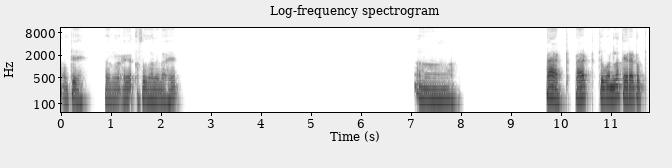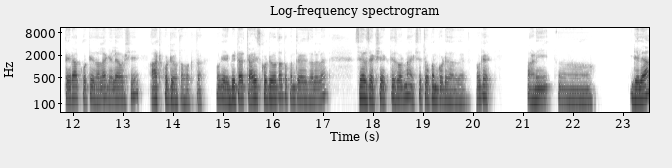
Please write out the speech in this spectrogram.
ओके तर हे असं झालेलं आहे. पॅट पॅट क्यू वनला तेरा टो तेरा कोटी झाला गेल्या वर्षी. आठ कोटी होता फक्त. ओके एबिटा चाळीस कोटी होता तो पंचेचाळीस झालेला आहे. सेल्स एकशे एकतीसवरनं एकशे चोपन्न कोटी झालेले आहेत. ओके. आणि गेल्या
